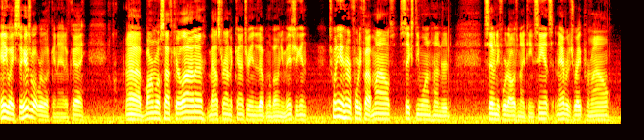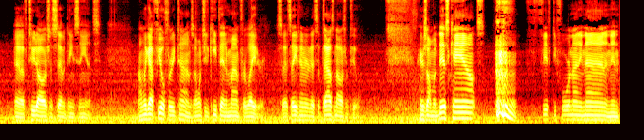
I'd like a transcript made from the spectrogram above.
Anyway, so here's what we're looking at, okay? Uh, Barnwell, South Carolina, bounced around the country, ended up in Livonia, Michigan. 2,845 miles, $6,174.19. An average rate per mile of $2.17. I only got fuel three times. I want you to keep that in mind for later. So that's 800 that's $1,000 in fuel. Here's all my discounts. 54.99 and then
